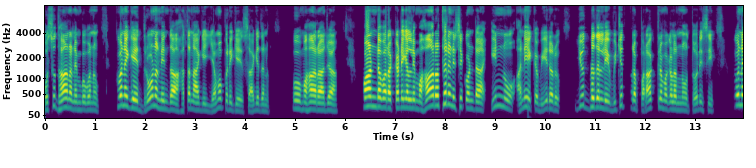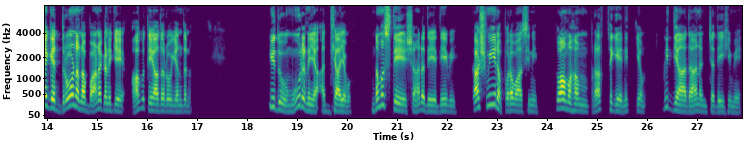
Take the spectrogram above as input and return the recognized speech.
ವಸುಧಾನನೆಂಬುವನು ಕೊನೆಗೆ ದ್ರೋಣನಿಂದ ಹತನಾಗಿ ಯಮಪುರಿಗೆ ಸಾಗಿದನು. ಓ ಮಹಾರಾಜ ಪಾಂಡವರ ಕಡೆಯಲ್ಲಿ ಮಹಾರಥರೆನಿಸಿಕೊಂಡ ಇನ್ನೂ ಅನೇಕ ವೀರರು ಯುದ್ಧದಲ್ಲಿ ವಿಚಿತ್ರ ಪರಾಕ್ರಮಗಳನ್ನು ತೋರಿಸಿ ಕೊನೆಗೆ ದ್ರೋಣನ ಬಾಣಗಳಿಗೆ ಆಹುತಿಯಾದರು ಎಂದನು. ಇದು ಮೂರನೆಯ ಅಧ್ಯಾಯವು. ನಮಸ್ತೆ ಶಾರದೆ ದೇವಿ, ಕಾಶ್ಮೀರ ಪುರವಾಸಿನಿ, ತ್ವಾಮಹಂ ಪ್ರಾರ್ಥಿಗೆ ನಿತ್ಯಂ, ವಿದ್ಯಾದಾನಂಚ ದೇಹಿಮೆ.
